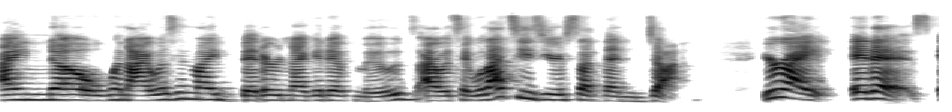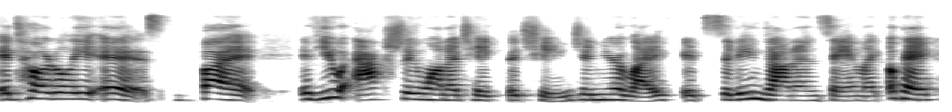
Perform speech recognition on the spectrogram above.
i know when i was in my bitter negative moods i would say well that's easier said than done. You're right. It is. It totally is. But if you actually want to take the change in your life, it's sitting down and saying, like, okay,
